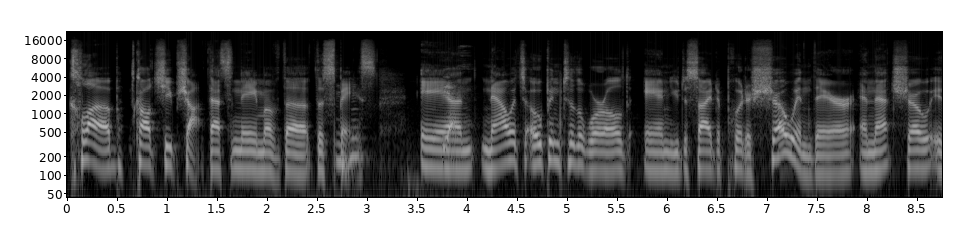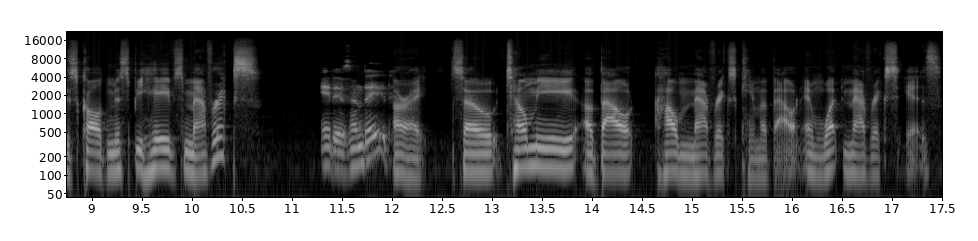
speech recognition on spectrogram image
club. It's called Cheap Shot. That's the name of the the space. And now it's open to the world, and you decide to put a show in there, and that show is called Miss Behave's Mavericks. It is indeed. All right. So tell me about how Mavericks came about and what Mavericks is.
